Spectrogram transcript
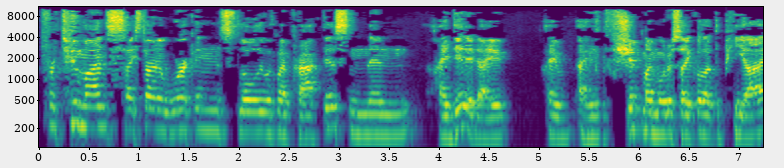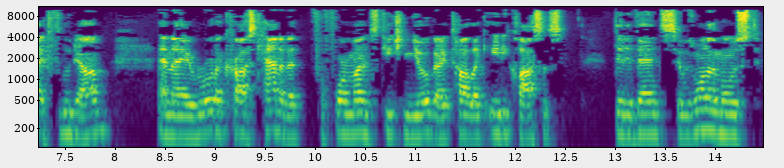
for two months, I started working slowly with my practice, and then I did it. I I, I shipped my motorcycle at the PI, I flew down, and I rode across Canada for four months teaching yoga. I taught like 80 classes, did events. It was one of the most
